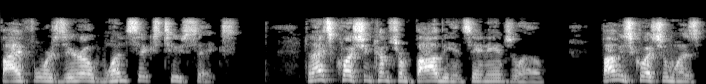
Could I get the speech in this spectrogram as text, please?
540 1626. Tonight's question comes from Bobby in San Angelo. Bobby's question was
